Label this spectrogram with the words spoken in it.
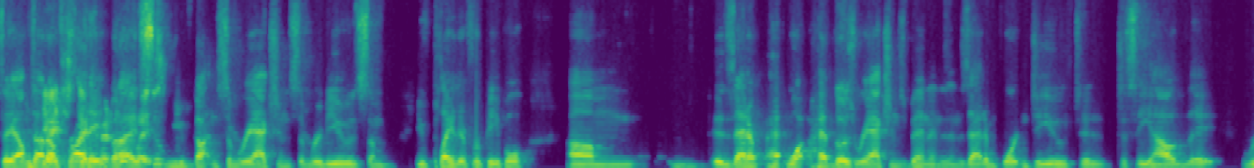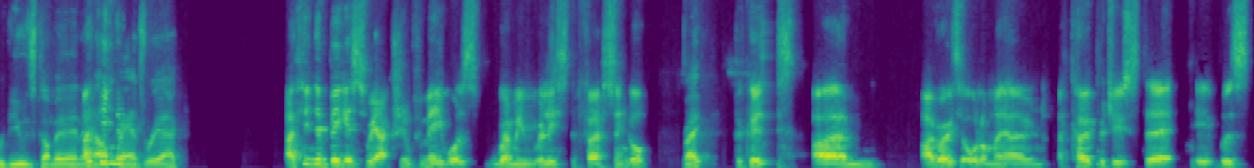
So the album's out yeah, on Friday, but I place. assume you've gotten some reactions, some reviews, some you've played it for people. Um, is that what have those reactions been? And is that important to you to to see how the reviews come in and I how fans the, react? I think the biggest reaction for me was when we released the first single. Right. Because um i wrote it all on my own. I co-produced it. It was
